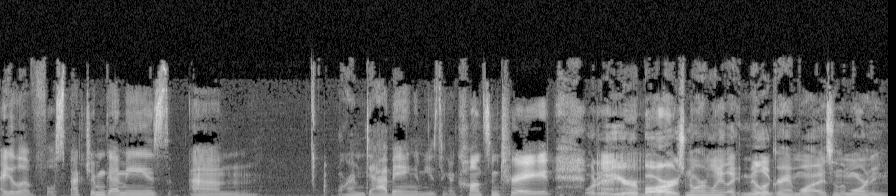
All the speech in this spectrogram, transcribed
I love full spectrum gummies. Um, or I'm dabbing, I'm using a concentrate. What are your bars normally like milligram wise in the morning?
